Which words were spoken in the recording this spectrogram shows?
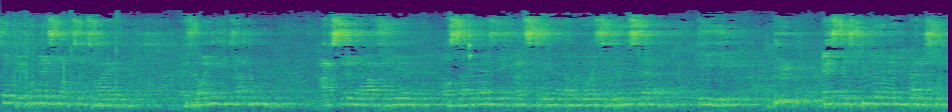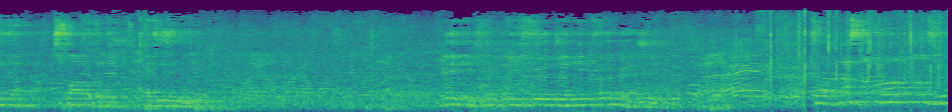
So, wir kommen jetzt noch zu zwei erfreulichen Sachen. Axel darf hier aus seiner Sicht als Trainer beim OSC Münster die beste Spielerin beim Stuttgarter Sportclub erwähnen. Nee, ich habe mich für Janine Völker. So, das antworten unsere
